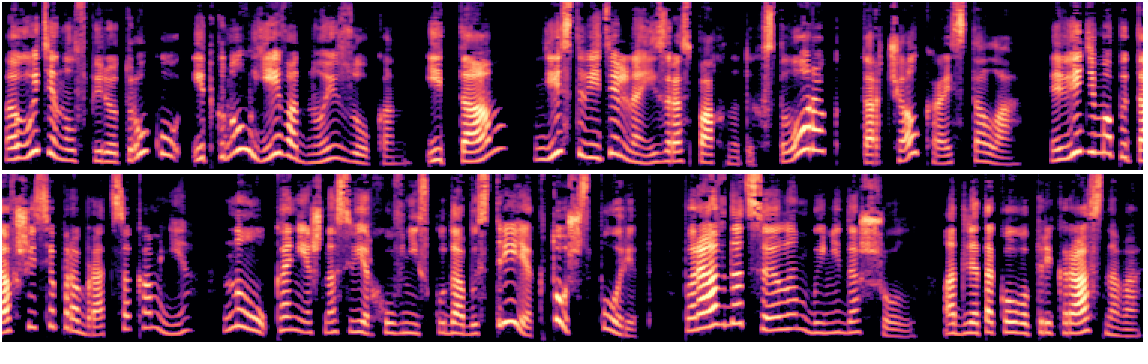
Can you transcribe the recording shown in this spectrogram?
вытянул вперед руку и ткнул ей в одно из окон. И там, действительно, из распахнутых створок торчал край стола, видимо, пытавшийся пробраться ко мне. Ну, конечно, сверху вниз куда быстрее, кто ж спорит. Правда, целым бы не дошел. А для такого прекрасного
